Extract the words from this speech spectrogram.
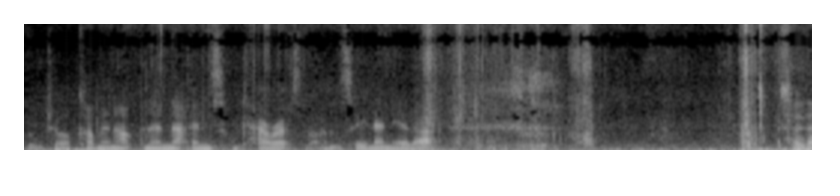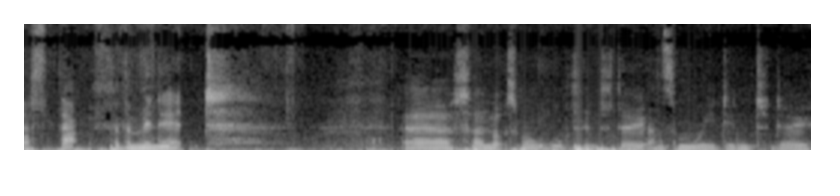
which are coming up and then that ends some carrots but I haven't seen any of that. So that's that for the minute. Uh, so lots more watering to do and some weeding to do.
